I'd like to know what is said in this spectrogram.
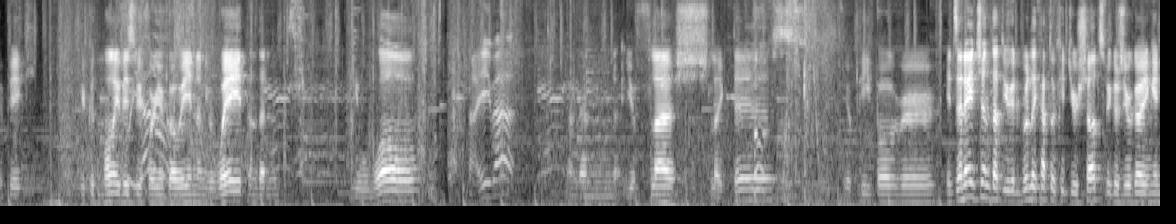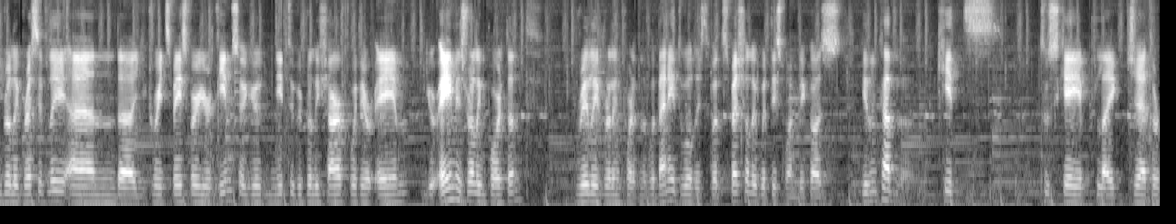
You pick. You could molly this before you go in and you wait and then you wall. And then you flash like this. You peep over. It's an agent that you really have to hit your shots because you're going in really aggressively and uh, you create space for your team. So you need to be really sharp with your aim. Your aim is really important. Really, really important with any duelist, but especially with this one because you don't have kits to escape like Jett or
